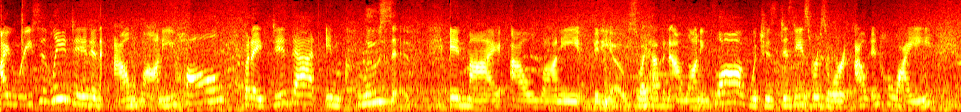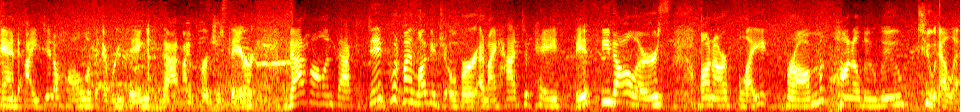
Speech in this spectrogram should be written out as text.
I recently did an Aulani haul, but I did that inclusive in my Aulani video. So I have an Aulani vlog, which is Disney's resort out in Hawaii, and I did a haul of everything that I purchased there. That haul, in fact, did put my luggage over, and I had to pay $50 on our flight from Honolulu to LA.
